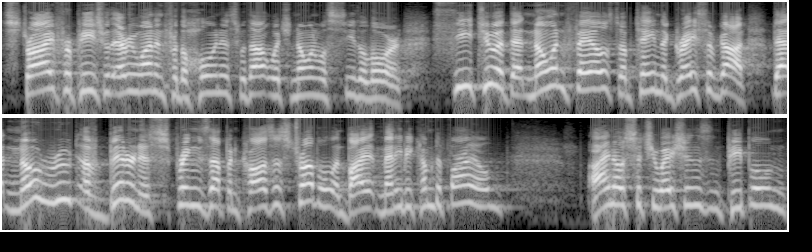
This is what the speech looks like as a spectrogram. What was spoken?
Strive for peace with everyone and for the holiness without which no one will see the Lord. See to it that no one fails to obtain the grace of God, that no root of bitterness springs up and causes trouble, and by it many become defiled. I know situations and people and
